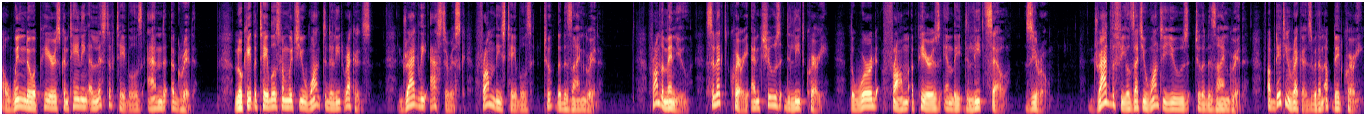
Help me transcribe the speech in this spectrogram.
a window appears containing a list of tables and a grid. Locate the tables from which you want to delete records. Drag the asterisk from these tables to the design grid. From the menu, select Query and choose Delete Query. The word From appears in the Delete cell, 0. Drag the fields that you want to use to the design grid. Updating records with an update query.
